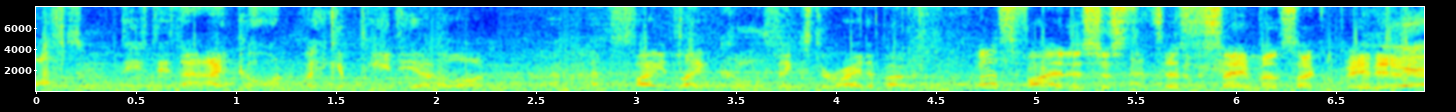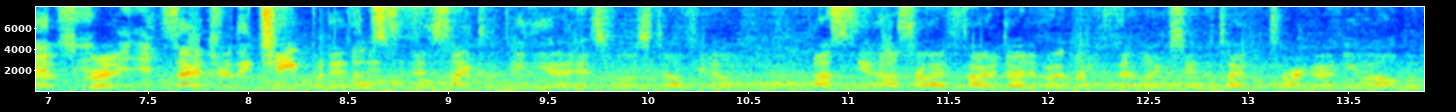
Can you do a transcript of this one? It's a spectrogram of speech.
often these days I go on Wikipedia a lot and find like cool things to write about. that's fine. It's just That's it's the same encyclopedia. Yeah, it's it, great. It, it sounds really cheap, but it, it's an encyclopedia. It's full of stuff. You know, that's you know, that's how I found out about like the, like say the title track of a new album.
